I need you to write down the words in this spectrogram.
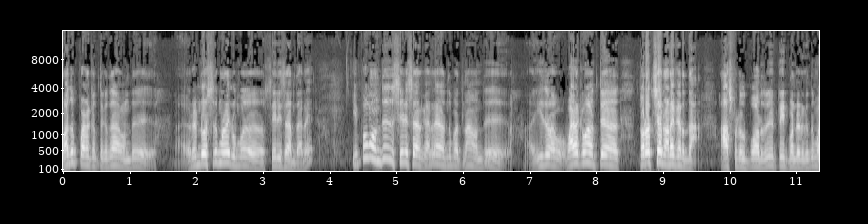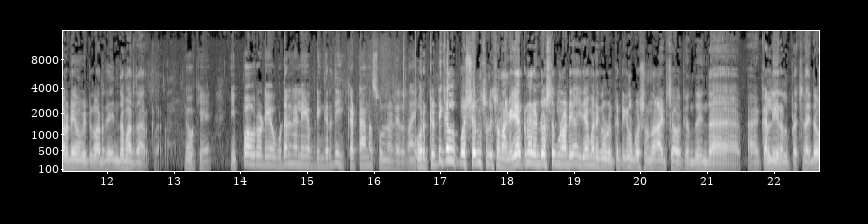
மது பழக்கத்துக்கு தான் வந்து ரெண்டு வருஷத்துக்கு முன்னாடி ரொம்ப சீரியஸாக இருந்தார். இப்போவும் வந்து சீரியஸாக இருக்காரு. வந்து பார்த்தீங்கன்னா வந்து இது வழக்கமாக தொடர்ச்சியாக நடக்கிறது தான் ஹாஸ்பிட்டல் போகிறது ட்ரீட்மெண்ட் எடுக்கிறது மறுபடியும் வீட்டுக்கு வர்றது இந்த மாதிரி தான் இருக்கிறார். ஓகே. இப்போ அவருடைய உடல்நிலை அப்படிங்கிறது இக்கட்டான சூழ்நிலையில தான் ஒரு கிரிட்டிக்கல் பொசிஷன் சொல்லி சொன்னாங்க. ஏற்கனவே ரெண்டு வருஷத்துக்கு முன்னாடியும் இதே மாதிரி ஒரு கிரிட்டிக்கல் பொசிஷன் தான் ஆயிடுச்சு அவருக்கு. வந்து இந்த கல்லீரல் பிரச்சனை இதோ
